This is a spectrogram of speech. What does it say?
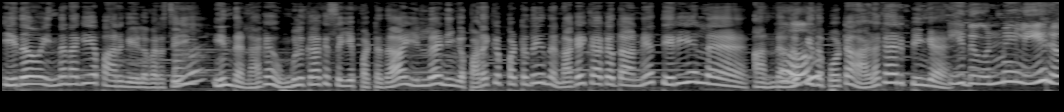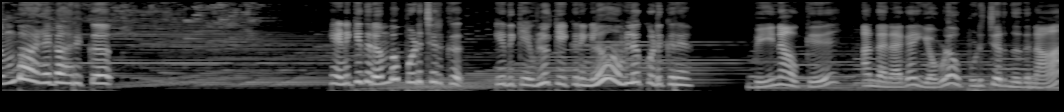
இதோ இந்த நகைய பாருங்க இளவரசி. இந்த நகை உங்களுக்காக செய்யப்பட்டதா இல்ல நீங்க படைக்கப்பட்டது இந்த நகைக்காக தானே தெரியல. அந்த அளவுக்கு இத போட்டா அழகா இருப்பீங்க. இது உண்மையிலேயே ரொம்ப அழகா இருக்கு. எனக்கு இது ரொம்ப பிடிச்சிருக்கு. இதுக்கு எவ்வளவு கேக்குறீங்களோ அவ்வளவு கொடுக்கறேன். பீனாவுக்கு அந்த நகை எவ்வளவு பிடிச்சிருந்ததுன்னா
